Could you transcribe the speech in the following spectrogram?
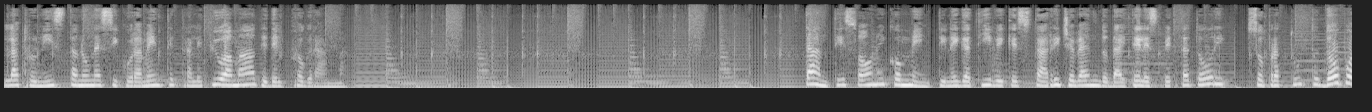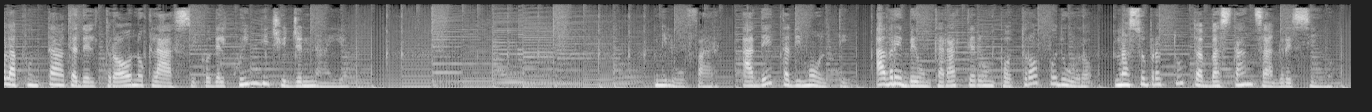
La tronista non è sicuramente tra le più amate del programma. Tanti sono i commenti negativi che sta ricevendo dai telespettatori, soprattutto dopo la puntata del Trono Classico del 15 gennaio. Nilufar, a detta di molti, avrebbe un carattere un po' troppo duro, ma soprattutto abbastanza aggressivo.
